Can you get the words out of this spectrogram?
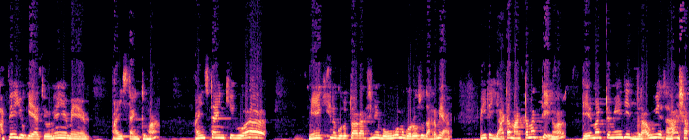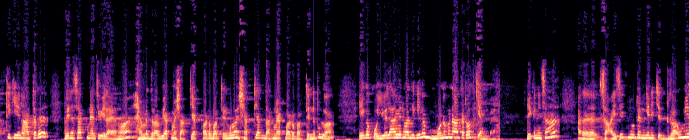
අපේ යුගයේ ඇති උනේ මේ අයින්ස්ටයින් තුමා අයින්ස්ටයින් කිව්වා මේ කියන ගුරුත්වාකර්ෂණයේ බොහෝම ගොරෝසු ධර්මයක්. මේට යට මට්ටමක් තියෙනවා. ඒ මට්ටමේදී ද්‍රව්‍ය සහ ශක්ති කියන අතර වෙනසක් නැති වෙලා යනවා. හැම ද්‍රව්‍යයක්ම ශක්තියක් වඩපත් වෙන්න පුළුවන්, ශක්තියක් ධර්මයක් වඩපත් වෙන්න පුළුවන්. ඒක කොයි වෙලාවෙ වෙනවද කියලා මොනම නාටකටවත් කියන්න බෑ. ඒක නිසා අර සයිසෙක් නිව්ටන් ගෙනිච්ච ද්‍රව්‍ය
